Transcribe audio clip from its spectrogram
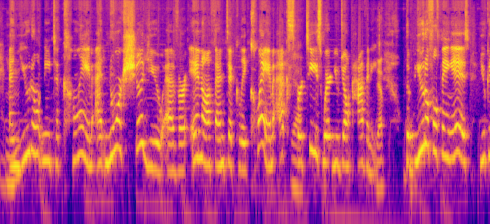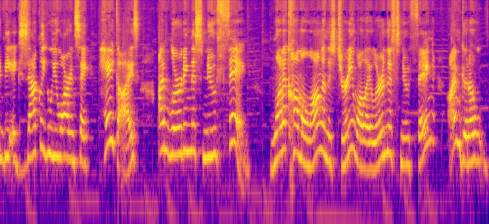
Mm-hmm. And you don't need to claim, and nor should you ever inauthentically claim expertise where you don't have any. Yep. The beautiful thing is you can be exactly who you are and say, hey guys, I'm learning this new thing. Want to come along on this journey while I learn this new thing? I'm going to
